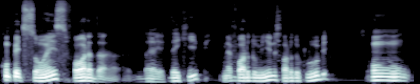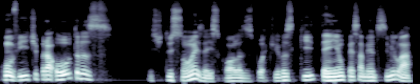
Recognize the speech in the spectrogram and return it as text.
competições fora da, da, da equipe, né, uhum. né, fora do Minas, fora do clube, Sim. com convite para outras instituições, né, escolas esportivas que tenham um pensamento similar.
